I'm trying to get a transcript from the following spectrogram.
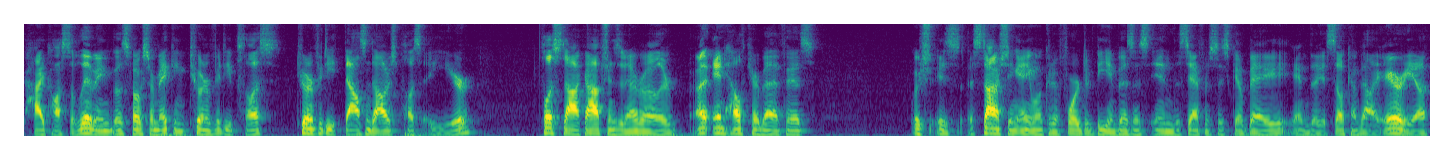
high cost of living, those folks are making 250 plus $250,000 plus a year, plus stock options and every other uh, and healthcare benefits, which is astonishing. Anyone could afford to be in business in the San Francisco Bay and the Silicon Valley area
